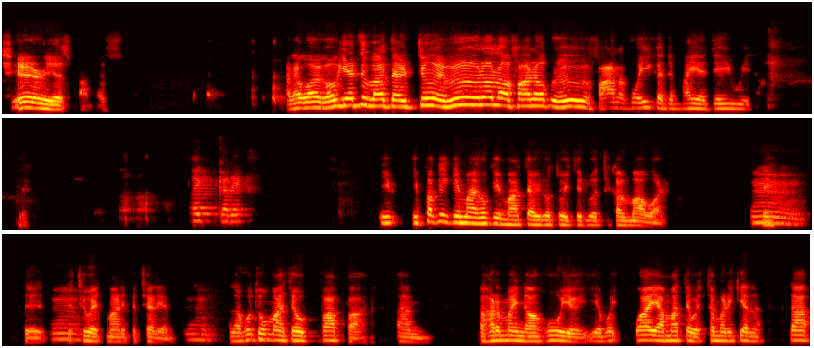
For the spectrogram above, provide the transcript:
serious papas. Ana ko ko ki atu mata tu e mu no no fa no pu fa na ko ika te mai te iwi. Ai kare. I i pake ke mai hoki mata i roto i te rua te kau mawa. Mm. The, the mm. the 28 Mari Battalion. Mm. Ana ko to mai te papa um bahar mai na ho ye ye wa ya mata we tamari ke na na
